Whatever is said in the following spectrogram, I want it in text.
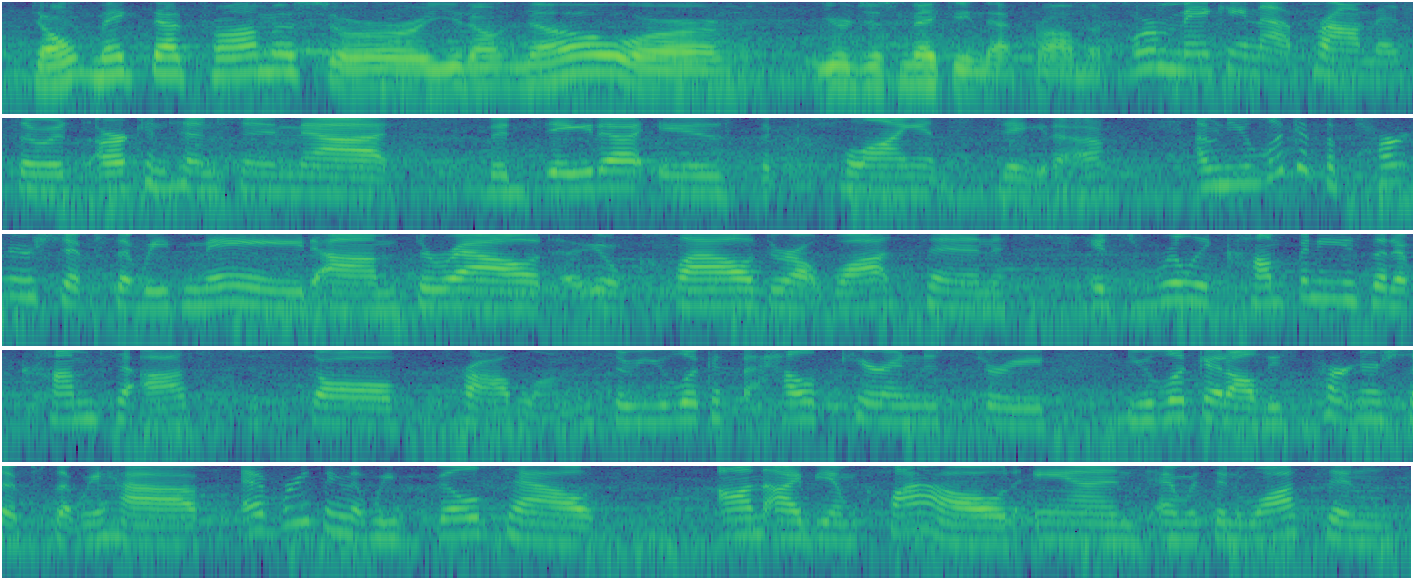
don't make that promise, or you don't know, or you're just making that promise? We're making that promise, so it's our contention that the data is the client's data. And when you look at the partnerships that we've made um, throughout you know, cloud, throughout Watson, it's really companies that have come to us to solve problems. So you look at the healthcare industry, you look at all these partnerships that we have, everything that we've built out on IBM Cloud and, and within Watson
